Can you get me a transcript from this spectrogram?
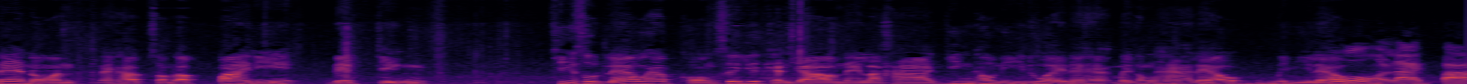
แน่นอนนะครับสำหรับป้ายนี้เด็ดจริงที่สุดแล้วครับของเสื้อยืดแขนยาวในราคายิ่งเท่านี้ด้วยนะฮะ ไม่ต้องหาแล้วไม่มีแล้ว โอ้ลายปลา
